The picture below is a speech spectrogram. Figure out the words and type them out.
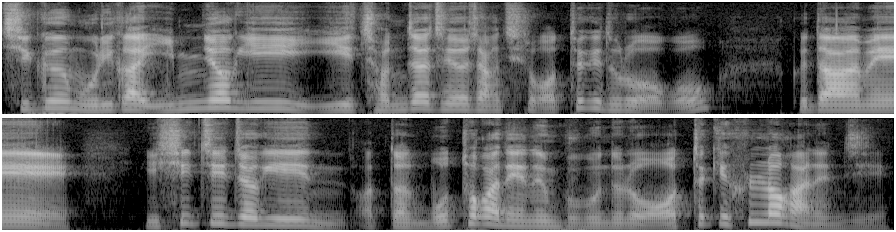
지금 우리가 입력이 이 전자 제어 장치로 어떻게 들어오고 그 다음에 이 실질적인 어떤 모터가 되는 부분으로 어떻게 흘러가는지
